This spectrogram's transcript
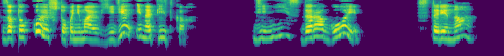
зато кое-что понимаю в еде и напитках. Денис, дорогой! Старина!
